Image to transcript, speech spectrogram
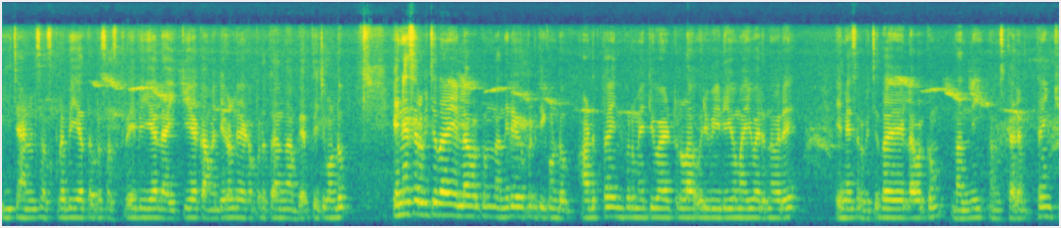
ഈ ചാനൽ സബ്സ്ക്രൈബ് ചെയ്യാത്തവർ സബ്സ്ക്രൈബ് ചെയ്യുക ലൈക്ക് ചെയ്യുക കമന്റുകൾ രേഖപ്പെടുത്താമെന്ന് അഭ്യർത്ഥിച്ചുകൊണ്ടും എന്നെ ശ്രമിച്ചതായ എല്ലാവർക്കും നന്ദി രേഖപ്പെടുത്തിക്കൊണ്ടും അടുത്ത ഇൻഫർമേറ്റീവ് ആയിട്ടുള്ള ഒരു വീഡിയോയുമായി വരുന്നവരെ എന്നെ ശ്രമിച്ചതായ എല്ലാവർക്കും നന്ദി നമസ്കാരം. താങ്ക്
